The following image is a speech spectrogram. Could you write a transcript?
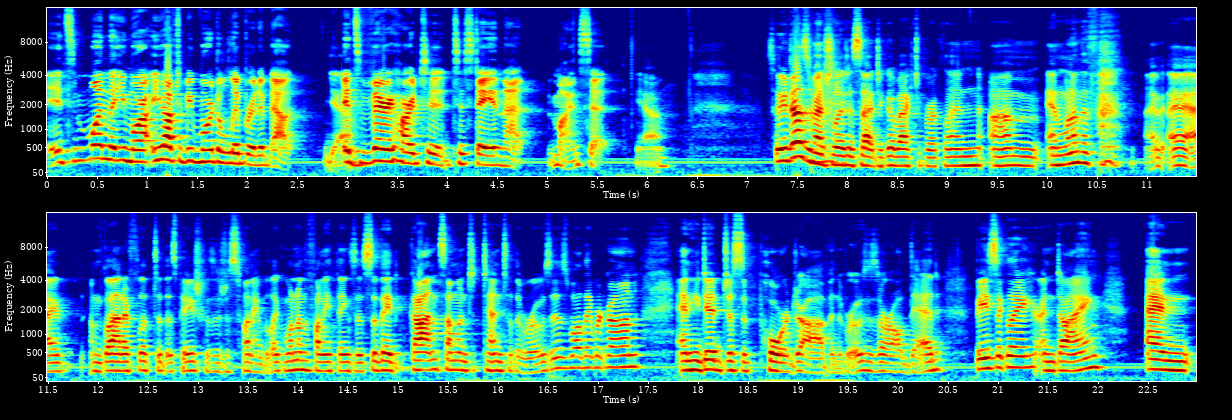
it's one that you more you have to be more deliberate about. Yeah. It's very hard to to stay in that mindset. Yeah. So he does eventually decide to go back to Brooklyn. Um, and one of the, I, I, I'm glad I flipped to this page because it's just funny. But like one of the funny things is, so they'd gotten someone to tend to the roses while they were gone, and he did just a poor job, and the roses are all dead basically and dying. And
